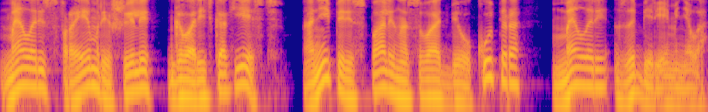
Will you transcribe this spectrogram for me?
Мэлори с Фрейм решили говорить как есть. Они переспали на свадьбе у Купера, Мэлори забеременела.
